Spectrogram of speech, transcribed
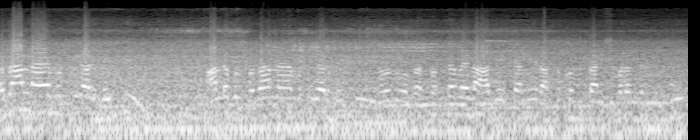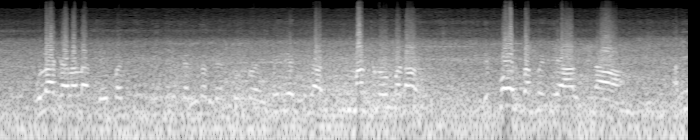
ప్రధాన న్యాయమూర్తి గారు పెట్టి ఆంధ్రప్రదేశ్ ప్రధాన న్యాయమూర్తి గారు పెట్టి ఈరోజు ఒక స్పష్టమైన ఆదేశాన్ని రాష్ట్ర ప్రభుత్వానికి ఇవ్వడం జరిగింది. కుల గణన చేపట్టి విజయ సెంటర్ సెంటర్లో ఇమీడియట్గా త్రీ మంత్స్ లోపల రిపోర్ట్ సబ్మిట్ చేయాల్సిన అని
